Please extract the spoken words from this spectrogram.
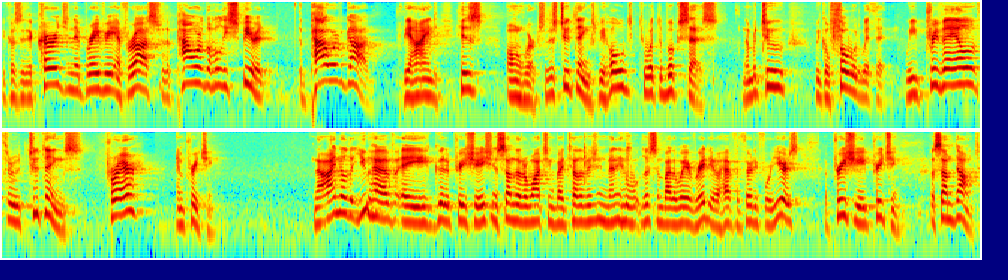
Because of their courage and their bravery, and for us, for the power of the Holy Spirit, the power of God behind His own work. So there's two things. We hold to what the book says. Number two, we go forward with it. We prevail through two things prayer and preaching. Now, I know that you have a good appreciation. Some that are watching by television, many who listen by the way of radio, have for 34 years, appreciate preaching, but some don't.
